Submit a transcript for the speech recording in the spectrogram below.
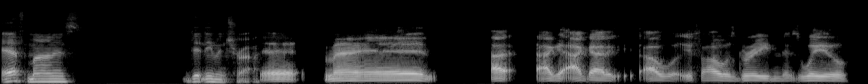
F minus. Didn't even try. Yeah, man. I I I got it. I if I was grading as well.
